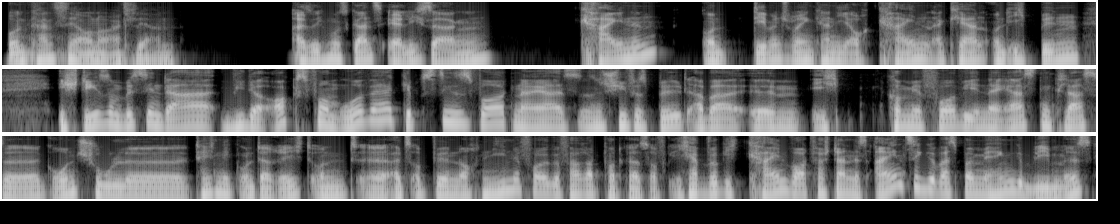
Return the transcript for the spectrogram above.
und kannst dir auch noch erklären? Also ich muss ganz ehrlich sagen, keinen. Und dementsprechend kann ich auch keinen erklären. Und ich bin, ich stehe so ein bisschen da wie der Ochs vorm Uhrwerk. Gibt es dieses Wort? Naja, es ist ein schiefes Bild, aber ähm, ich komme mir vor wie in der ersten Klasse Grundschule Technikunterricht und äh, als ob wir noch nie eine Folge Fahrradpodcast auf. Ich habe wirklich kein Wort verstanden. Das Einzige, was bei mir hängen geblieben ist,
